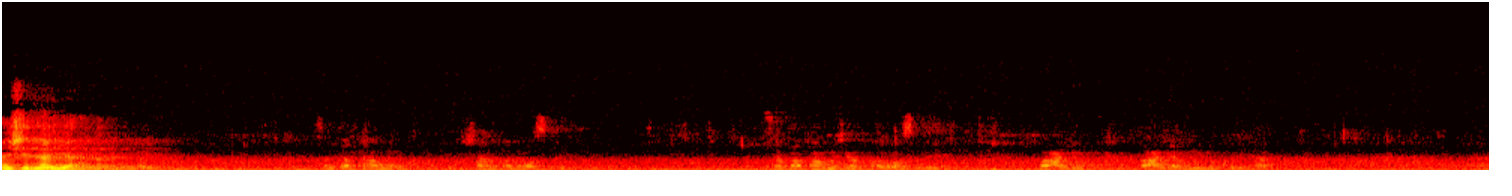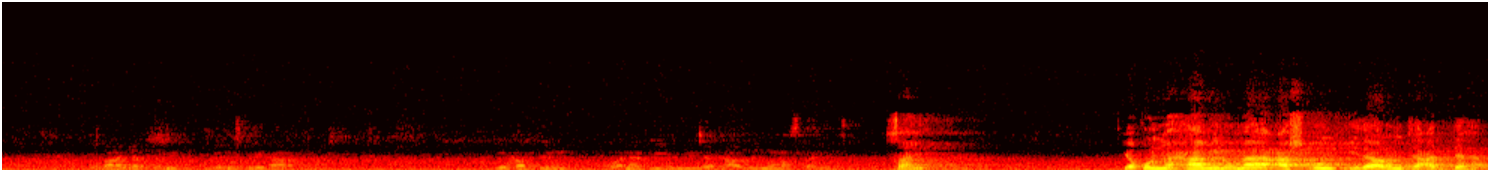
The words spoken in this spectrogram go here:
أنشدنا إياها. ستفهم شرط الوصل. ستفهم شرط الوصل. فاعجب فاعجب لنكرها فاعجب لنكرها بكف ونفي من تعظيم مصدره صحيح. يقول محامل ما عشر إذا رمت عدها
